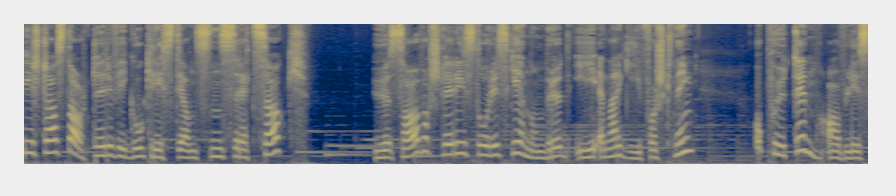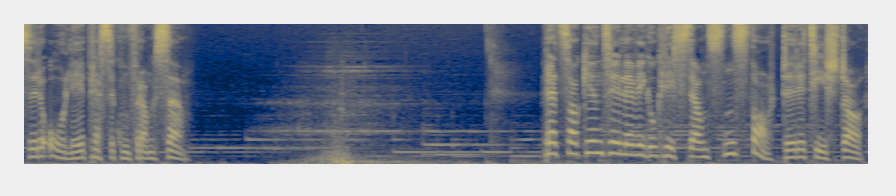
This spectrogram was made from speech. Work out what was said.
Tirsdag starter Viggo Kristiansens rettssak. USA varsler historisk gjennombrudd i energiforskning. Og Putin avlyser årlig pressekonferanse. Rettssaken til Viggo Kristiansen starter tirsdag.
